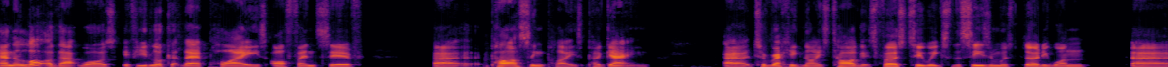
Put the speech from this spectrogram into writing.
And a lot of that was if you look at their plays, offensive uh, passing plays per game uh, to recognize targets. First two weeks of the season was 31 uh,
